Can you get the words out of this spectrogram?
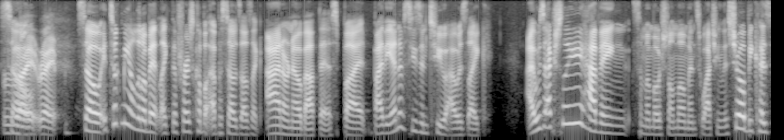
So, right, right. so it took me a little bit, like the first couple episodes, I was like, I don't know about this, but by the end of season two, I was like, I was actually having some emotional moments watching the show because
